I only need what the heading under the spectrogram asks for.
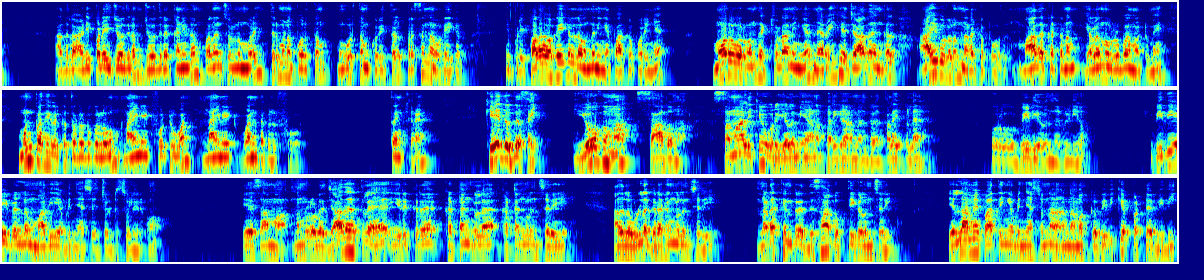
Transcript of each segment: அதில் அடிப்படை ஜோதிடம் ஜோதிட கணிதம் பலன் சொல்லும் முறை திருமண பொருத்தம் முகூர்த்தம் குறித்தல் பிரசன்ன வகைகள். இப்படி பல வகைகளில் வந்து நீங்கள் பார்க்க போகிறீங்க மோரோவர் வந்து ஆக்சுவலாக நீங்கள் நிறைய ஜாதகங்கள் ஆய்வுகளும் நடக்க போகுது. மாத கட்டணம் 700 ரூபாய் மட்டுமே. முன்பதிவிற்கு தொடர்பு கொள்ளவும் nine eight four two one nine eight one double four. தேங்க்யூறேன் Ketu தசை யோகமா சாபமா? சமாளிக்க ஒரு எளிமையான பரிகாரம் என்ற தலைப்பில் ஒரு வீடியோ இந்த வீடியோ விதியை வெல்லும் மதி அப்படின்னு சொல்லிட்டு சொல்லியிருக்கோம். எஸ் ஆமாம் நம்மளோட ஜாதகத்தில் இருக்கிற கட்டங்களை கட்டங்களும் சரி அதில் உள்ள கிரகங்களும் சரி நடக்கின்ற திசா புக்திகளும் சரி எல்லாமே பார்த்தீங்க அப்படின்னு சொன்னால் நமக்கு விதிக்கப்பட்ட விதி.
